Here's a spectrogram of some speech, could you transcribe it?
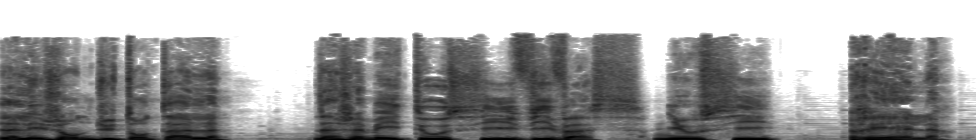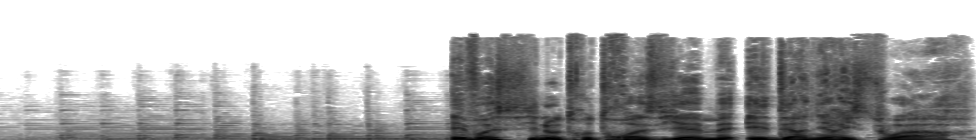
la légende du Tantal n'a jamais été aussi vivace ni aussi réelle. Et voici notre troisième et dernière histoire.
